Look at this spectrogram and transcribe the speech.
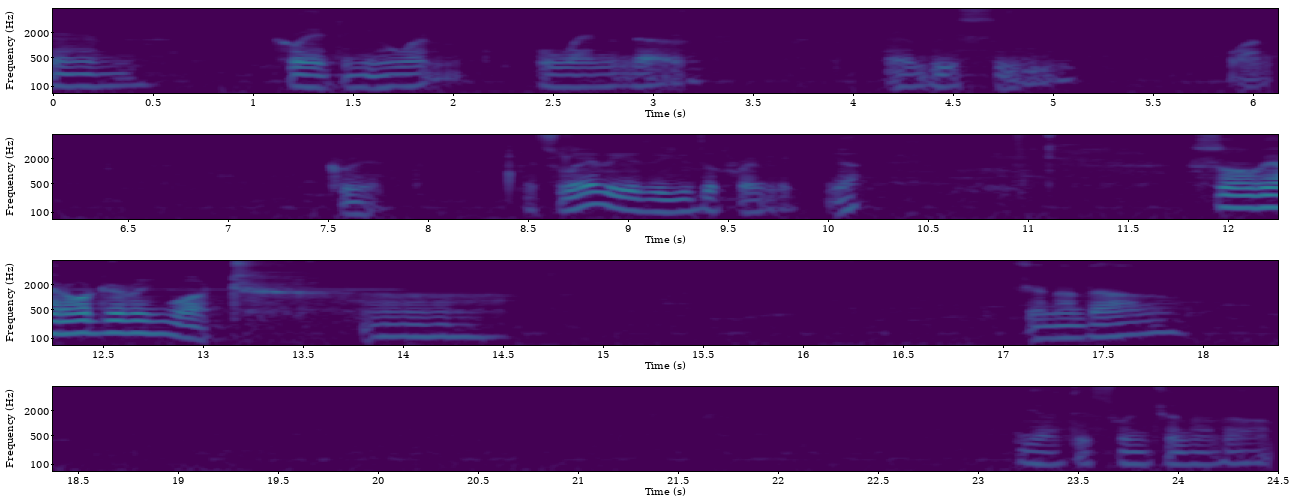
can create a new one vendor abc one. Create it's very easy user friendly yeah? So we are ordering what? Uh, chana dal yeah this one chana dal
